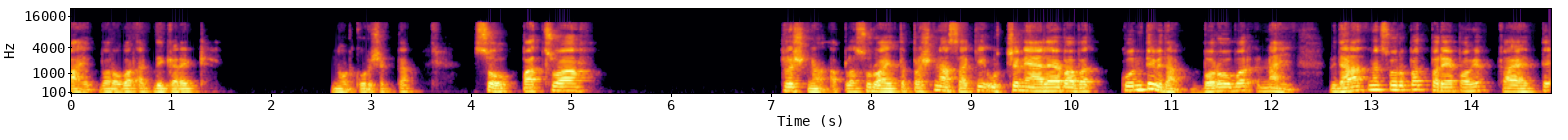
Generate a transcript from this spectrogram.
आहेत. बरोबर अगदी करेक्ट नोट करू शकता. सो पाचवा प्रश्न आपला सुरू आहे. तर प्रश्न असा की उच्च न्यायालयाबाबत कोणते विधान बरोबर नाही? विधानात्मक स्वरूपात पर्याय पाहूया. काय आहेत ते?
